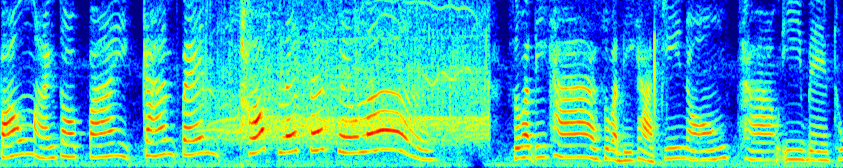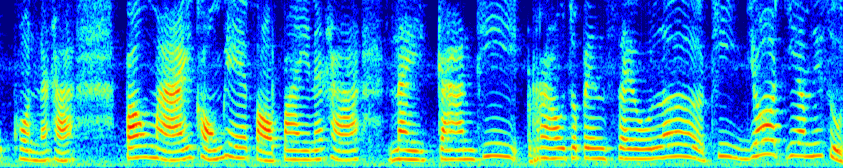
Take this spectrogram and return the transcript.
เป้าหมายต่อไป การเป็น Top Letter Seller สวัสดีค่ะ สวัสดีค่ะ พี่น้องชาว eBay ทุกคนนะคะ เป้าหมายของเพจต่อไปนะคะ ในการที่เราจะเป็นเซลเลอร์ที่ยอดเยี่ยมที่สุด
